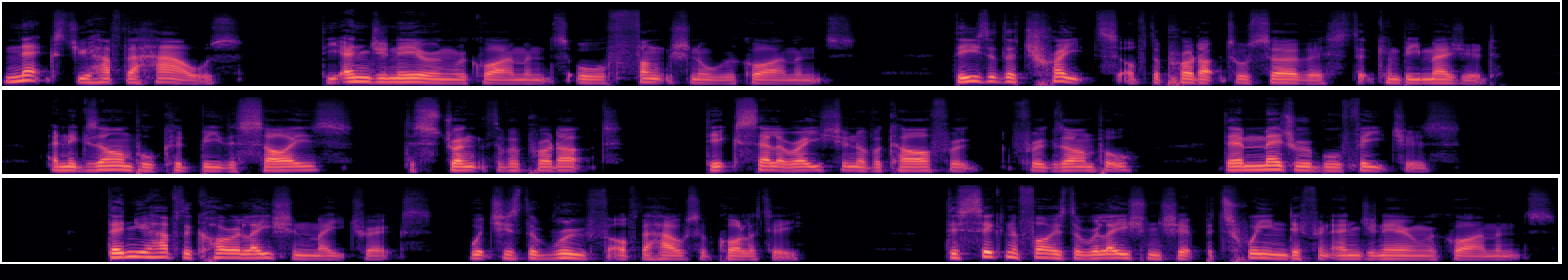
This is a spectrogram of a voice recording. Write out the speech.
Next, you have the hows, the engineering requirements or functional requirements. These are the traits of the product or service that can be measured. An example could be the size, the strength of a product, the acceleration of a car, for, for example. They're measurable features. Then you have the correlation matrix, which is the roof of the house of quality. This signifies the relationship between different engineering requirements.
